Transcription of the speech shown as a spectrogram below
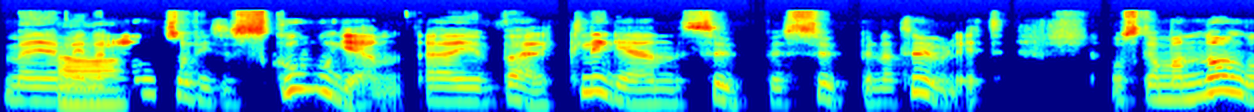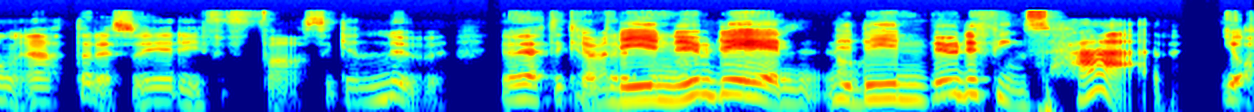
Men jag Ja. menar allt som finns i skogen är ju verkligen super, super naturligt. Och ska man någon gång äta det så är det ju för fasiken nu. Jag äter Ja, men kantareller. det är nu det, det, det är nu det finns här. Ja.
